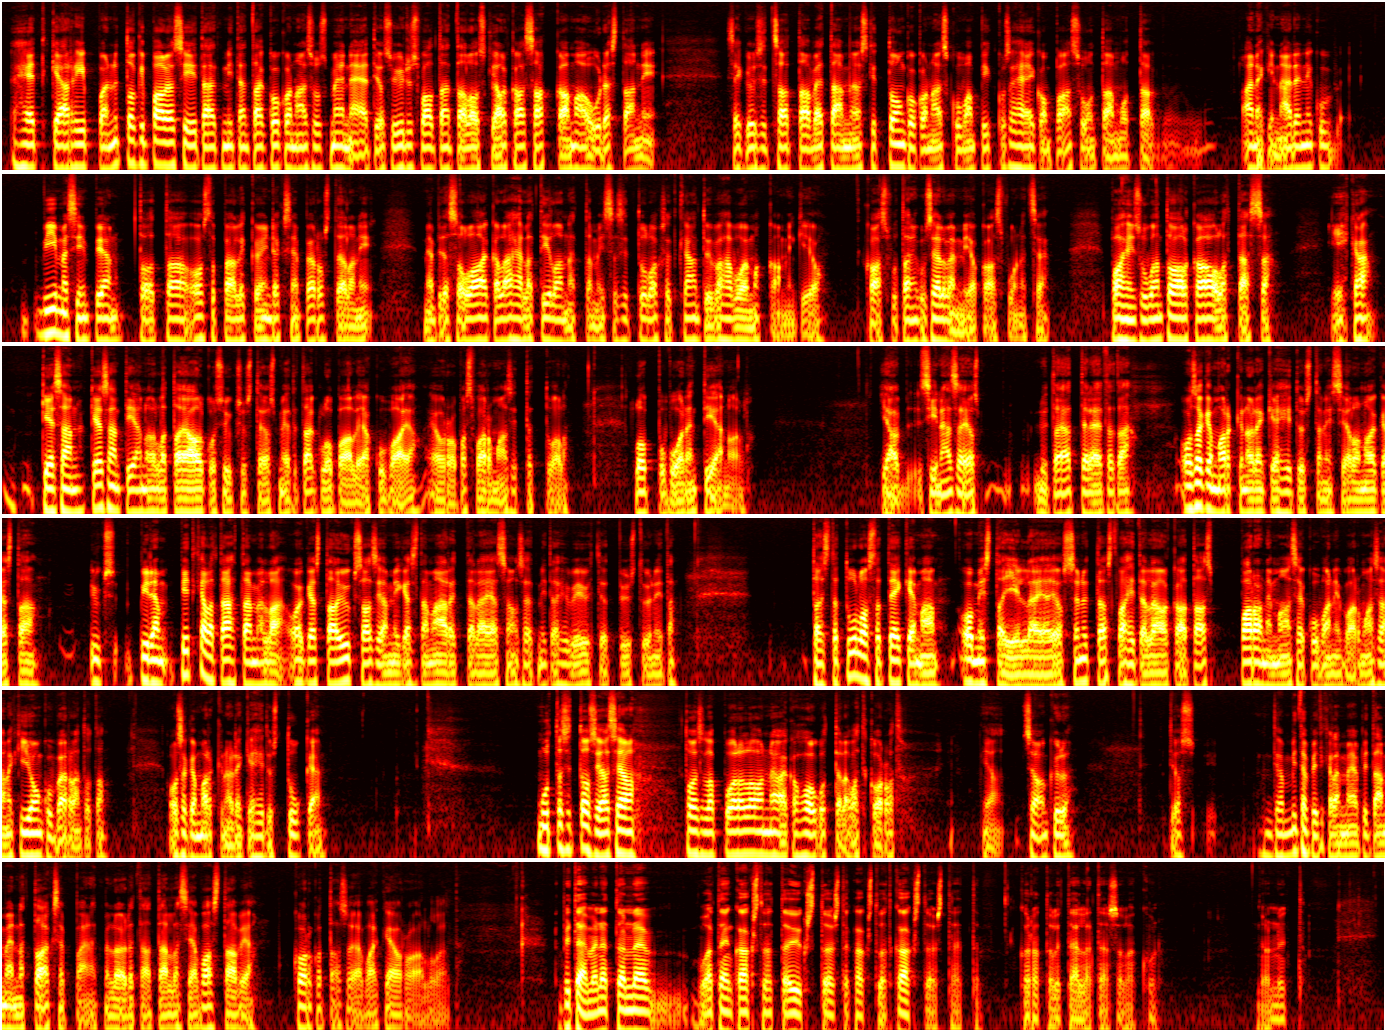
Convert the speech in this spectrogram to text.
suvantohetkeä riippuen. Nyt toki paljon siitä, että miten tämä kokonaisuus menee, että jos Yhdysvaltain talouskin alkaa sakkaamaan uudestaan, niin se kyllä sit saattaa vetää myöskin ton kokonaiskuvan pikkusen heikompaan suuntaan, mutta ainakin näiden niin kuin viimeisimpien tota, ostopäällikköindeksien perusteella, niin meidän pitäisi olla aika lähellä tilannetta, missä sit tulokset kääntyy vähän voimakkaamminkin jo kasvu, tai niin kuin selvemmin jo kasvuun, että se pahin suvanto alkaa olla tässä ehkä kesän, kesän tienoilla tai alkusyksystä, jos mietitään globaalia kuvaa, ja Euroopassa varmaan sitten tuolla loppuvuoden tienoilla. Ja sinänsä, jos nyt ajattelee tätä osakemarkkinoiden kehitystä, niin siellä on oikeastaan yksi, pitkällä tähtäimellä oikeastaan yksi asia, mikä sitä määrittelee, ja se on se, että miten hyvin yhtiöt pystyy niitä tai sitä tulosta tekemään omistajille, ja jos se nyt tästä vähitellen alkaa taas paranemaan se kuva, niin varmaan se ainakin jonkun verran tota osakemarkkinoiden kehitystä tukee. Mutta sitten tosiaan siellä toisella puolella on ne aika houkuttelevat korot, ja se on kyllä että jos, en tiedä mitä pitkälle meidän pitää mennä taaksepäin, että me löydetään tällaisia vastaavia korkotasoja vaikka euroalueelta? No pitää mennä tuonne vuoteen 2011-2012, että korot oli tällä tasolla kuin ne on nyt.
